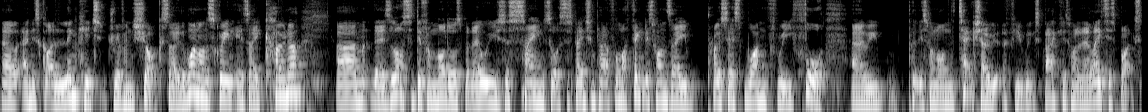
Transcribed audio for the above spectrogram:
uh, and it's got a linkage driven shock. So the one on screen is a Kona. Um, there's lots of different models, but they all use the same sort of suspension platform. I think this one's a Process 134. Uh, we put this one on the tech show a few weeks back. It's one of their latest bikes.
